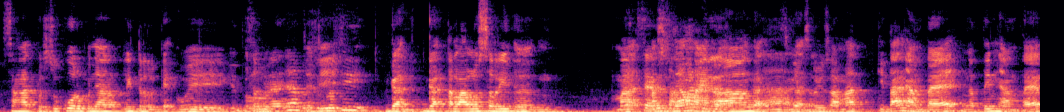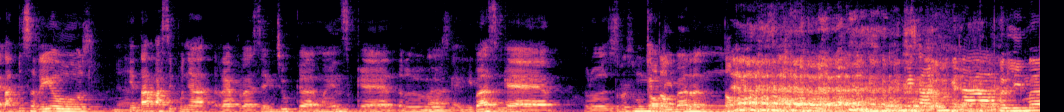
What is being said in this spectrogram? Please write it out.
sangat bersyukur punya leader kayak gue gitu. loh. Sebenarnya bersyukur Jadi sih- nggak nggak terlalu seri ma- Nggak serius maksudnya amat main gitu. ah, nggak Nah. nggak serius amat. Kita nyantai, ngetim nyantai tapi serius. Nah. Kita pasti punya refreshing juga, main skate terus Nah, gitu basket terus terus mungkin coli top- bareng. top. mungkin kalau dulu kita berlima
